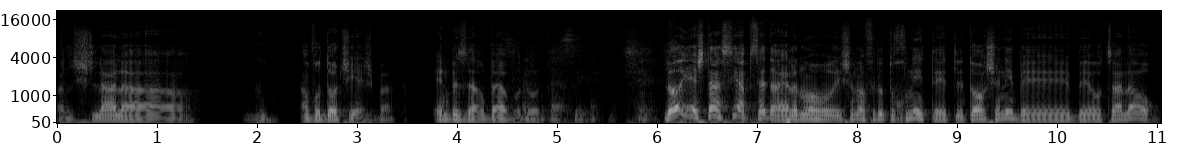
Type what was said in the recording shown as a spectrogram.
על שלל העבודות שיש בה. אין בזה הרבה עבודות. לא, יש תעשייה, בסדר, היה לנו, יש לנו אפילו תוכנית אה, לתואר שני בהוצאה לאור.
